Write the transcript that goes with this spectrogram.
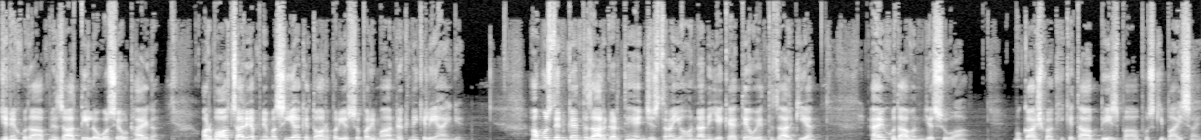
جنہیں خدا اپنے ذاتی لوگوں سے اٹھائے گا اور بہت سارے اپنے مسیح کے طور پر یسو پر ایمان رکھنے کے لیے آئیں گے۔ ہم اس دن کا انتظار کرتے ہیں جس طرح یوہنا نے یہ کہتے ہوئے انتظار کیا، اے خداون یسو آ مکاشفہ کی کتاب بیس باپ، اس کی بائیس آئے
